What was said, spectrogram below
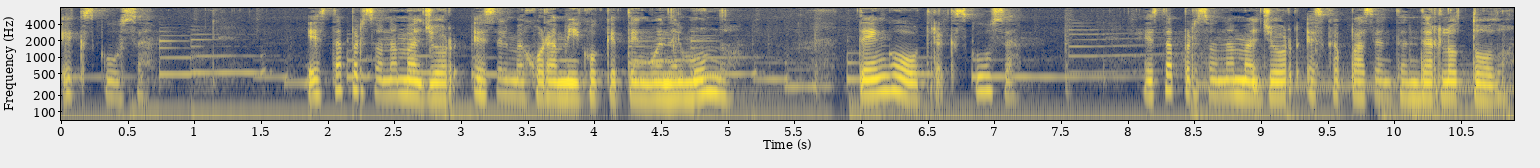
excusa. Esta persona mayor es el mejor amigo que tengo en el mundo. Tengo otra excusa. Esta persona mayor es capaz de entenderlo todo,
